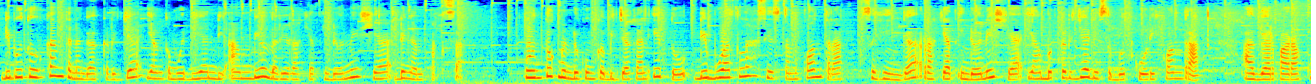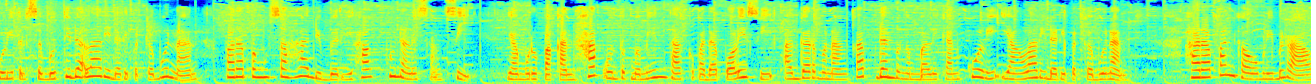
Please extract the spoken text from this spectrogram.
dibutuhkan tenaga kerja yang kemudian diambil dari rakyat Indonesia dengan paksa. Untuk mendukung kebijakan itu, dibuatlah sistem kontrak sehingga rakyat Indonesia yang bekerja disebut kuli kontrak. Agar para kuli tersebut tidak lari dari perkebunan, para pengusaha diberi hak punali sanksi, yang merupakan hak untuk meminta kepada polisi agar menangkap dan mengembalikan kuli yang lari dari perkebunan. harapan kaum liberal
